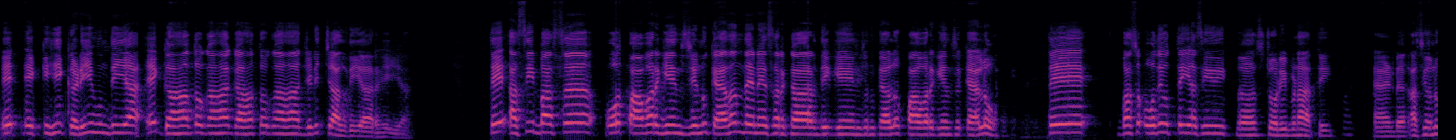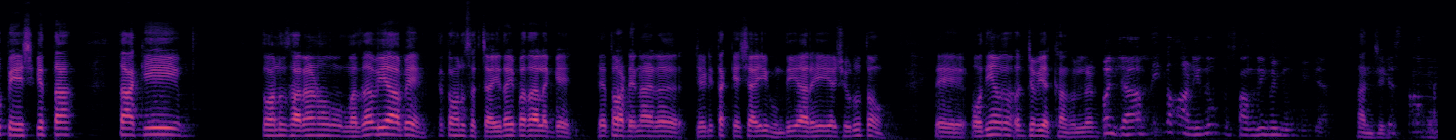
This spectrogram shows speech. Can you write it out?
ਇਹ ਇੱਕ ਹੀ ਕੜੀ ਹੁੰਦੀ ਆ, ਇਹ ਗਾਹਾਂ ਤੋਂ ਗਾਹਾਂ ਗਾਹਾਂ ਤੋਂ ਗਾਹਾਂ ਜਿਹੜੀ ਚੱਲਦੀ ਆ ਰਹੀ ਆ। ਤੇ ਅਸੀਂ ਬਸ ਉਹ ਪਾਵਰ ਗੇਮਸ ਜਿਹਨੂੰ ਕਹਿ ਦਿੰਦੇ ਨੇ ਸਰਕਾਰ ਦੀ ਗੇਮਸ ਨੂੰ ਕਹਿ ਲਓ ਪਾਵਰ ਗੇਮਸ ਕਹਿ ਲਓ ਤੇ ਬਸ ਉਹਦੇ ਉੱਤੇ ਹੀ ਅਸੀਂ ਸਟੋਰੀ ਬਣਾਤੀ ਐਂਡ ਅਸੀਂ ਉਹਨੂੰ ਪੇਸ਼ ਕੀਤਾ ਤਾਂ ਕਿ ਤੁਹਾਨੂੰ ਸਾਰਿਆਂ ਨੂੰ ਮਜ਼ਾ ਵੀ ਆਵੇ ਤੇ ਤੁਹਾਨੂੰ ਸੱਚਾਈ ਦਾ ਹੀ ਪਤਾ ਲੱਗੇ ਤੇ ਤੁਹਾਡੇ ਨਾਲ ਜਿਹੜੀ ਧੱਕੇਸ਼ਾਹੀ ਹੁੰਦੀ ਆ ਰਹੀ ਹੈ ਸ਼ੁਰੂ ਤੋਂ ਤੇ ਉਹਦੀਆਂ ਅੱਜ ਵੀ ਅੱਖਾਂ ਖੁੱਲਣ। ਪੰਜਾਬ ਦੀ ਕਹਾਣੀ ਨੂੰ ਪਸੰਦੀ ਹੋਈ ਮੂਵੀ ਹੈ। ਹਾਂਜੀ। ਕਿਸ ਤਰ੍ਹਾਂ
